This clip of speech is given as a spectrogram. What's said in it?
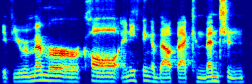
if you remember or recall anything about that convention,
